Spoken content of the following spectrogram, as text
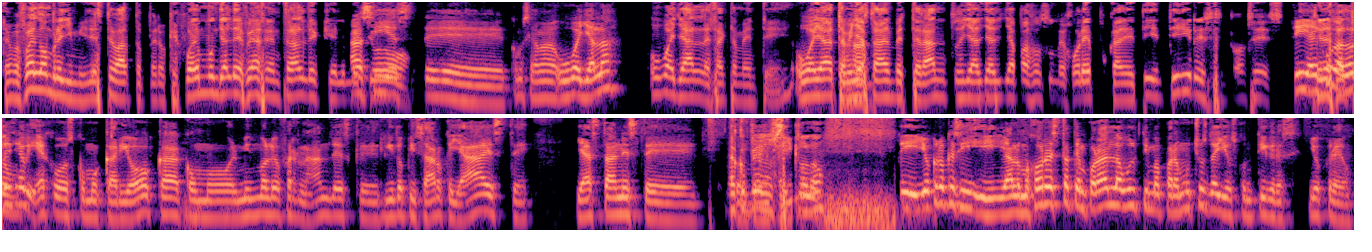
se me fue el nombre, Jimmy, de este vato, pero que fue el Mundial de Defensa Central de que le metió Ah, sí, este, ¿cómo se llama? Hugo Ayala. Hugo Ayala, exactamente. Hugo Ayala también ya estaba en veterano, entonces ya, ya, ya pasó su mejor época de ti en Tigres, entonces. Sí, hay jugadores ya viejos, como Carioca, como el mismo Leo Fernández, que Guido Pizarro, que ya, este, ya están, este, Ya cumplió su ciclo, ¿no? 31. Sí, yo creo que sí, y a lo mejor esta temporada es la última para muchos de ellos con Tigres, yo creo.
